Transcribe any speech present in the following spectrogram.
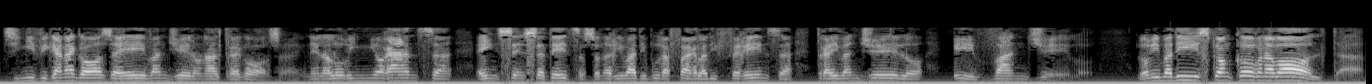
significa una cosa e Evangelo un'altra cosa. Nella loro ignoranza e insensatezza sono arrivati pure a fare la differenza tra Evangelo e Vangelo. Lo ribadisco ancora una volta.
